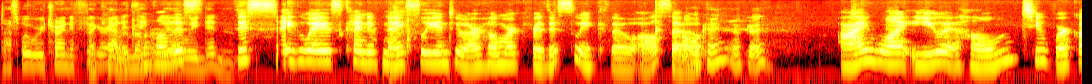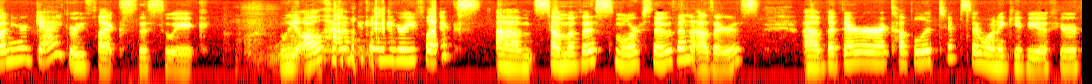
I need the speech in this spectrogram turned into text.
that's what we were trying to figure can't out. I think remember. Well, that this we didn't. this segues kind of nicely into our homework for this week, though. Also, Oh, okay. Okay. I want you at home to work on your gag reflex this week. We all have a gag reflex, um, some of us more so than others. Uh, but there are a couple of tips I want to give you if you're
